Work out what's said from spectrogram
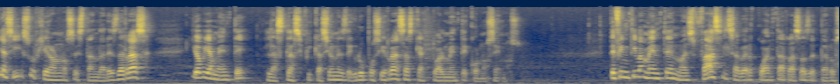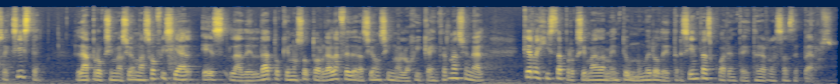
Y así surgieron los estándares de raza y obviamente las clasificaciones de grupos y razas que actualmente conocemos. Definitivamente no es fácil saber cuántas razas de perros existen. La aproximación más oficial es la del dato que nos otorga la Federación Sinológica Internacional, que registra aproximadamente un número de 343 razas de perros.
